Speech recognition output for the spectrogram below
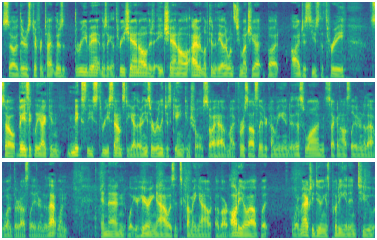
So there's different type. There's a three band, there's like a three channel, there's an eight channel. I haven't looked into the other ones too much yet, but I just use the three. So basically, I can mix these three sounds together, and these are really just gain controls. So I have my first oscillator coming into this one, second oscillator into that one, third oscillator into that one. And then what you're hearing now is it's coming out of our audio out, but what I'm actually doing is putting it into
